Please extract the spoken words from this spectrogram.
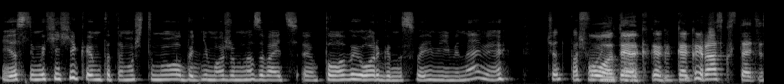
Если мы хихикаем, потому что мы оба не можем назвать э, половые органы своими именами, что-то пошло О, ты как, как раз, кстати,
